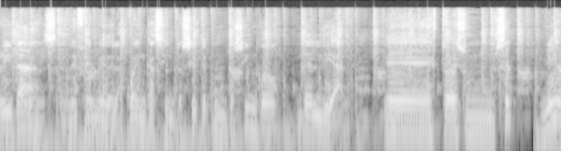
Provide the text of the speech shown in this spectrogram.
Free Dance en FM de la Cuenca 107.5 del Dial. Eh, esto es un set mío,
